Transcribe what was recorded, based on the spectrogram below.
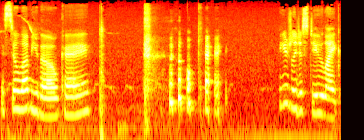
I still love you though, okay? okay. I usually just do like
